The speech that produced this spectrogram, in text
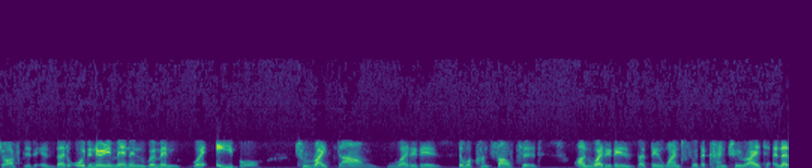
drafted is that ordinary men and women were able to write down what it is. They were consulted on what it is that they want for the country, right? And I,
